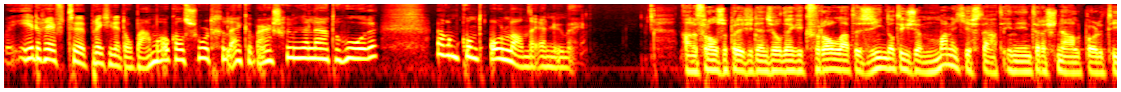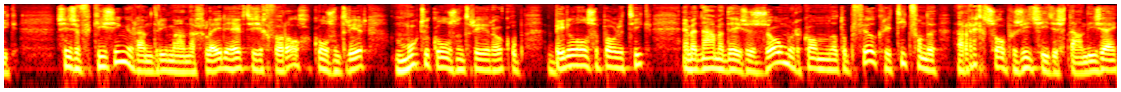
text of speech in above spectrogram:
eerder heeft president Obama ook al soortgelijke waarschuwingen laten horen. Waarom komt Hollande er nu mee? Nou, de Franse president wil denk ik vooral laten zien dat hij zijn mannetje staat in de internationale politiek. Sinds een verkiezing, ruim drie maanden geleden, heeft hij zich vooral geconcentreerd, moeten concentreren ook op binnenlandse politiek. En met name deze zomer kwam dat op veel kritiek van de rechtse oppositie te staan. Die zei,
